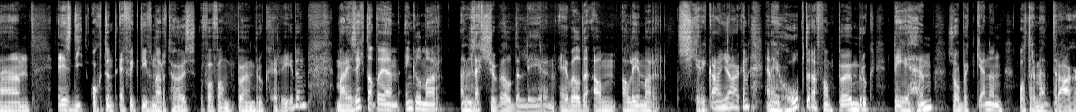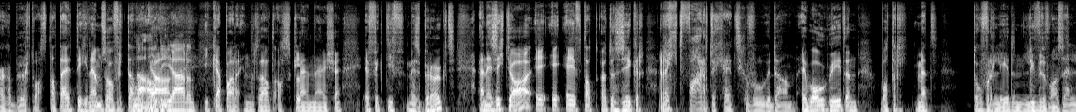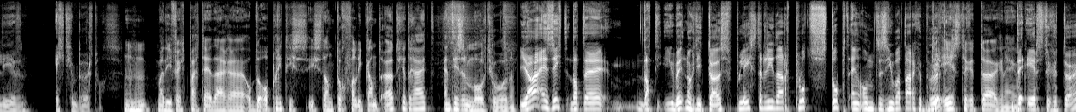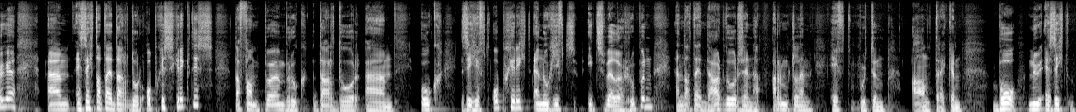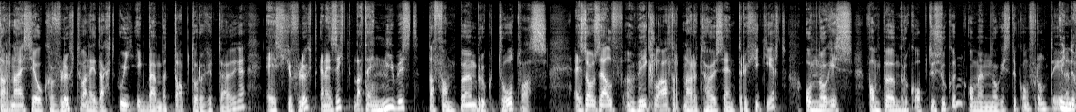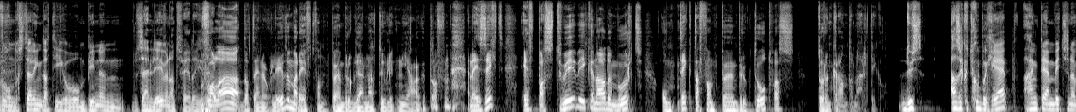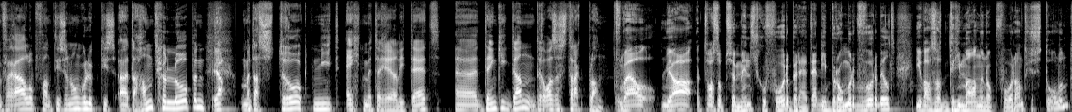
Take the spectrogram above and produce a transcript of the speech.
hij is die ochtend effectief naar het huis van Van Puinbroek gereden, maar hij zegt dat hij hem enkel maar een lesje wilde leren. Hij wilde hem alleen maar schrik aanjagen en hij hoopte dat Van Puinbroek tegen hem zou bekennen wat er met Draga gebeurd was. Dat hij tegen hem zou vertellen, Na al die jaren. ik heb haar inderdaad als klein meisje effectief misbruikt. En hij zegt, ja, hij, hij heeft dat uit een zeker rechtvaardigheidsgevoel gedaan. Hij wou weten wat er met de overleden liefde van zijn leven echt gebeurd was. Mm -hmm. Maar die vechtpartij daar uh, op de oprit is, is dan toch valikant uitgedraaid en het is een moord geworden. Ja, hij zegt dat hij... Dat, je weet nog die thuisverpleegster die daar plots stopt en om te zien wat daar gebeurt. De eerste getuige eigenlijk. De eerste getuige. Um, hij zegt dat hij daardoor opgeschrikt is. Dat Van Puinbroek daardoor um, ook zich heeft opgericht en nog heeft iets willen roepen en dat hij daardoor zijn armklem heeft moeten aantrekken. Bo, nu, hij zegt, daarna is hij ook gevlucht, want hij dacht, oei, ik ben betrapt door een getuige. Hij is gevlucht en hij zegt dat hij niet wist dat Van Puinbroek dood was. Hij zou zelf een week later naar het huis zijn teruggekeerd om nog eens Van Puinbroek op te zoeken, om hem nog eens te confronteren. In de veronderstelling dat hij gewoon binnen zijn leven had verder gezet. Voilà, dat hij nog leefde, maar hij heeft Van Puinbroek daar natuurlijk niet aangetroffen. En hij zegt, hij heeft pas twee weken na de moord ontdekt dat Van Puinbroek dood was door een krantenartikel. Dus als ik het goed begrijp, hangt hij een beetje een verhaal op van het is een ongeluk, het is uit de hand gelopen. Ja. Maar dat strookt niet echt met de realiteit, uh, denk ik dan. Er was een strak plan. Wel, ja, het was op zijn minst goed voorbereid. Hè. Die brommer bijvoorbeeld, die was al drie maanden op voorhand gestolen.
